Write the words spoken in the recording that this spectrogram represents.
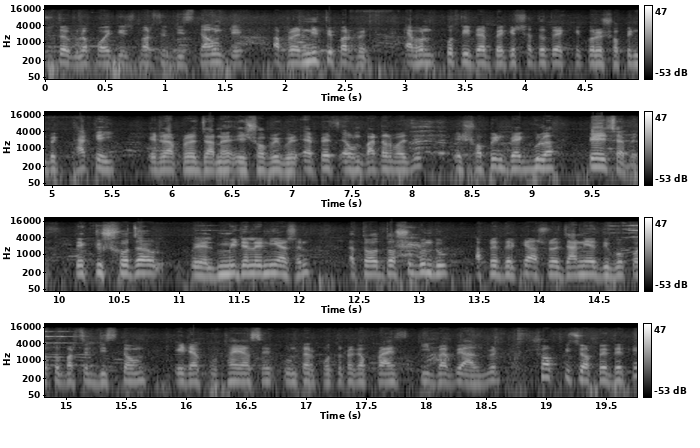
জুতাগুলো পঁয়ত্রিশ পার্সেন্ট ডিসকাউন্টে আপনারা নিতে পারবেন। এবং প্রতিটা ব্যাগের সাথে তো একটি করে শপিং ব্যাগ থাকেই। এটা আপনারা জানেন এই শপিং ব্যাগ অ্যাপেজ এবং বাটার মাঝে এই শপিং ব্যাগগুলো পেয়ে যাবেন। একটু সোজা মিডলে নিয়ে আসেন। তো দর্শক বন্ধু আপনাদেরকে আসলে জানিয়ে দিব কত পার্সেন্ট ডিসকাউন্ট এটা কোথায় আছে কোনটার কত টাকা প্রাইস কীভাবে আসবেন সব কিছু আপনাদেরকে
